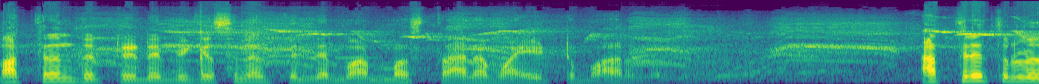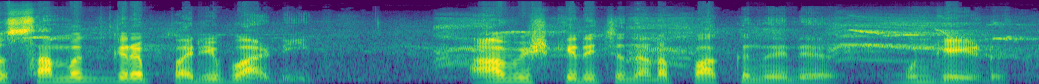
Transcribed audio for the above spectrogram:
പത്തനംതിട്ടയുടെ വികസനത്തിന്റെ മർമ്മസ്ഥാനമായിട്ട് മാറുന്നത്. അത്തരത്തിലുള്ള സമഗ്ര പരിപാടി ആവിഷ്കരിച്ച് നടപ്പാക്കുന്നതിന് മുൻകൈ എടുക്കും.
